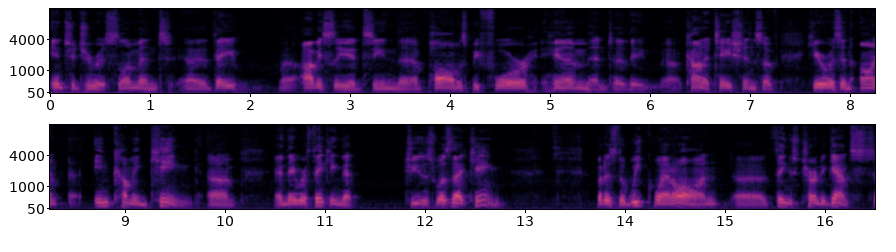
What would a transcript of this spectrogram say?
into Jerusalem, and uh, they uh, obviously had seen the palms before him and uh, the uh, connotations of here was an on, uh, incoming king, um, and they were thinking that Jesus was that king. But as the week went on, uh, things turned against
